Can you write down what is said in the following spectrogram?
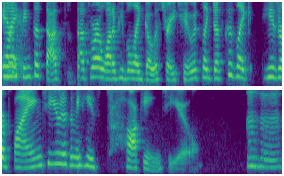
And right. i think that that's that's where a lot of people like go astray too. It's like just because like he's replying to you doesn't mean he's talking to you. Mm-hmm.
